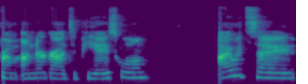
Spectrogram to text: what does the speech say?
from undergrad to PA school, I would say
